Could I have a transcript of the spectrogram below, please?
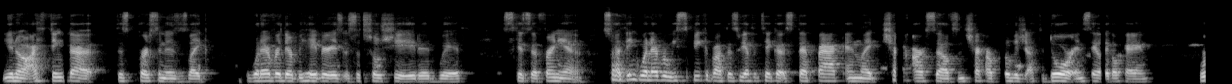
you know i think that this person is like whatever their behavior is is associated with schizophrenia. So I think whenever we speak about this, we have to take a step back and like check ourselves and check our privilege at the door and say like, okay, we're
